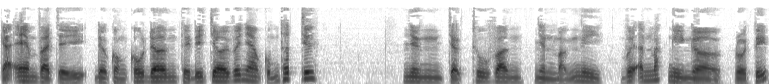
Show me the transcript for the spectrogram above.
cả em và chị đều còn cô đơn thì đi chơi với nhau cũng thích chứ. Nhưng chợt Thu Vân nhìn Mẫn Nghi với ánh mắt nghi ngờ rồi tiếp.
